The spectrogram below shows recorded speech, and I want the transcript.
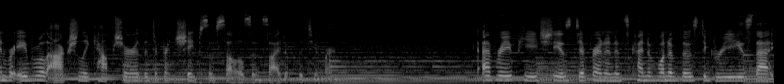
And we're able to actually capture the different shapes of cells inside of the tumor every PhD is different and it's kind of one of those degrees that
